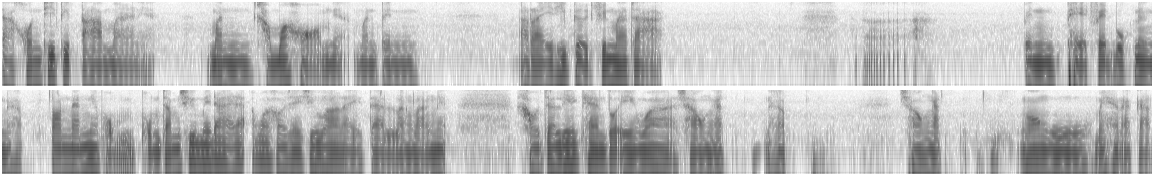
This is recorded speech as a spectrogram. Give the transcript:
จากคนที่ติดตามมาเนี่ย มันคำว่าหอมเนี่ย มันเป็นอะไรที่เกิดขึ้นมาจากเป็นเพจ Facebook หนึ่งนะครับ ตอนนั้นเนี่ยผมผมจำชื่อไม่ได้แล้วว่าเขาใช้ชื่อว่าอะไร แต่หลังๆ เนี่ย เขาจะเรียกแทนตัวเองว่าชาวงัดนะครับ ชาวงัดงองู ไม่หันอากาศ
